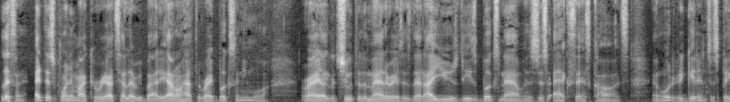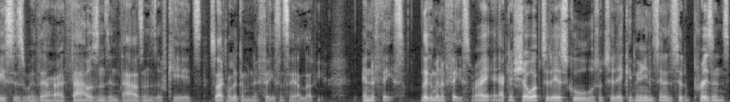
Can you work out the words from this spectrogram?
listen. At this point in my career, I tell everybody I don't have to write books anymore. Right? Like the truth of the matter is, is that I use these books now as just access cards in order to get into spaces where there are thousands and thousands of kids, so I can look them in the face and say I love you, in the face. Look them in the face, right? And I can show up to their schools or to their community centers, to the prisons,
